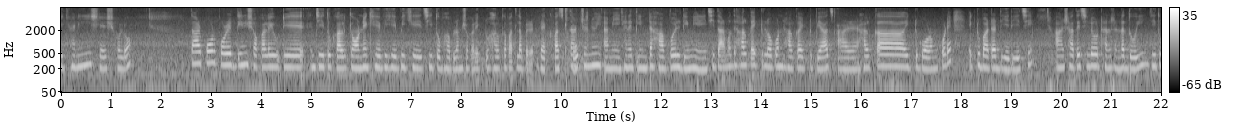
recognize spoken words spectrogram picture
এইখানেই শেষ হলো। তারপর পরের দিন সকালে উঠে যেহেতু কালকে অনেক হেভি হেভি খেয়েছি তো ভাবলাম সকালে একটু হালকা পাতলা ব্রেকফাস্ট তার জন্যই আমি এখানে তিনটা হাফ বয়েল ডিম নিয়ে নিয়েছি। তার মধ্যে হালকা একটু লবণ হালকা একটু পেঁয়াজ আর হালকা একটু গরম করে একটু বাটার দিয়ে দিয়েছি। আর সাথে ছিল ঠান্ডা ঠান্ডা দই। যেহেতু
